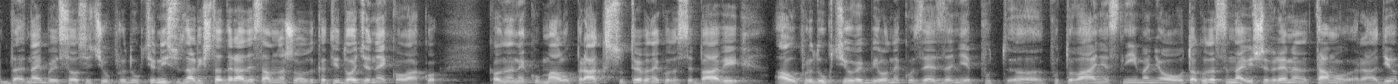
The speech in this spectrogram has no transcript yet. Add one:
da, najbolje se osjećao u produkciji. Nisu znali šta da rade samo, znaš, ono, kad ti dođe neko ovako, kao na neku malu praksu, treba neko da se bavi, a u produkciji uvek bilo neko zezanje, put, uh, putovanja, snimanja, ovo, tako da sam najviše vremena tamo radio,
